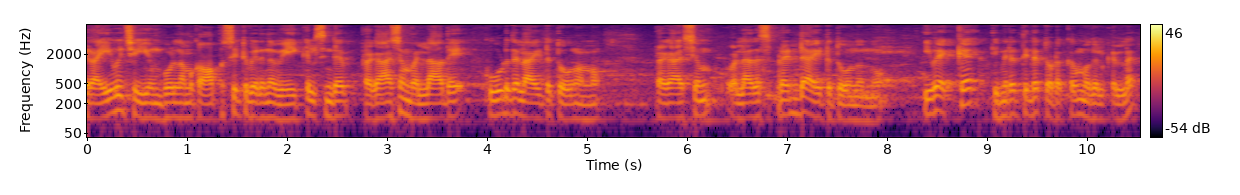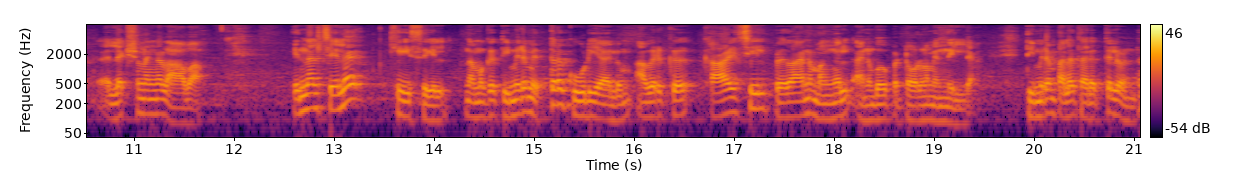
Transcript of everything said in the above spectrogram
ഡ്രൈവ് ചെയ്യുമ്പോൾ നമുക്ക് ഓപ്പോസിറ്റ് വരുന്ന വെഹിക്കിൾസിന്റെ പ്രകാശം വല്ലാതെ കൂടുതലായിട്ട് തോന്നുന്നു. പ്രകാശം വല്ലാതെ സ്പ്രെഡായിട്ട് തോന്നുന്നു. ഇവയൊക്കെ തിമിരത്തിന്റെ തുടക്കം മുതൽക്കുള്ള ലക്ഷണങ്ങളാവാം. എന്നാൽ ചില കേസിൽ നമുക്ക് തിമിരം എത്ര കൂടിയാലും അവർക്ക് കാഴ്ചയിൽ പ്രധാന മങ്ങൽ അനുഭവപ്പെട്ടോളണമെന്നില്ല. തിമിരം പല തരത്തിലുണ്ട്.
